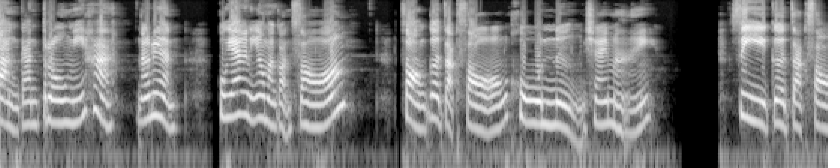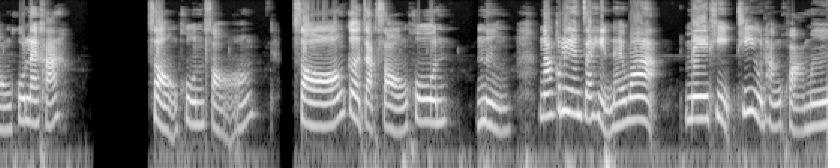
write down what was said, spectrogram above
ต่างกันตรงนี้ค่ะ นักเรียนครูแยกอันนี้ออกมาก่อน 2 2 เกิดจาก 2 คูณ 1 ใช่ไหมสี่เกิดจากสองคูณอะไรคะ สองคูณสองสองเกิดจากสองคูณหนึ่งนักเรียนจะเห็นได้ว่าเมทริกที่อยู่ทางขวามือ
